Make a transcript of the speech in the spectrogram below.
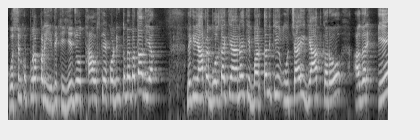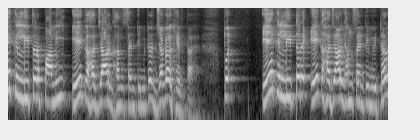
क्वेश्चन को पूरा पढ़िए। देखिए, ये जो था उसके अकॉर्डिंग तो मैं बता दिया। लेकिन यहाँ पे बोलता क्या है ना कि बर्तन की ऊंचाई ज्ञात करो, अगर एक लीटर पानी एक हज़ार घन सेंटीमीटर जगह घेरता है तो एक लीटर एक हज़ार घन सेंटीमीटर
